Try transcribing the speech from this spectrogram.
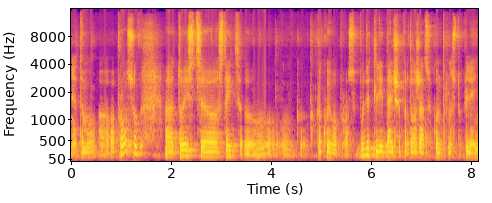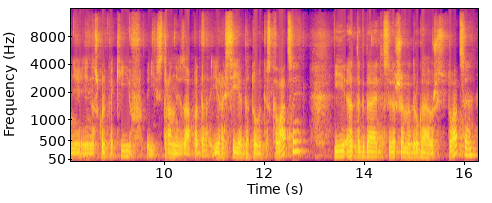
этому вопросу. То есть э, стоит э, какой вопрос? Будет ли дальше продолжаться контрнаступление и насколько Киев и страны Запада и Россия готовы к эскалации, и э, тогда это совершенно другая уже ситуация.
